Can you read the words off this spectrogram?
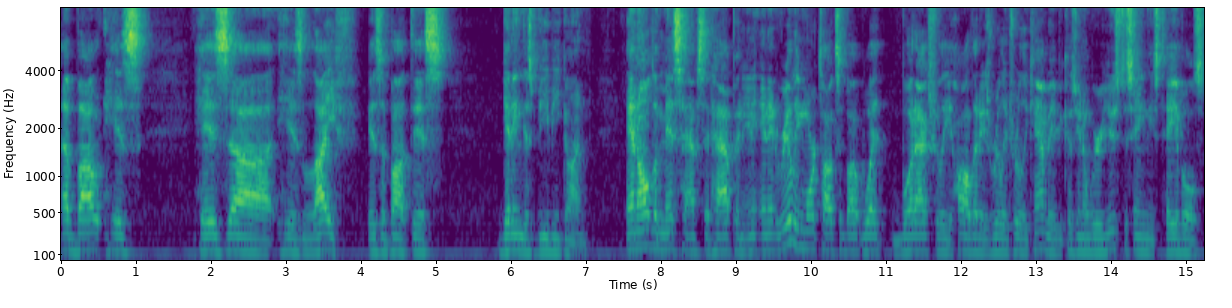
about his his uh, his life is about this getting this BB gun and all the mishaps that happen and, and it really more talks about what what actually holidays really truly can be because you know we're used to seeing these tables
